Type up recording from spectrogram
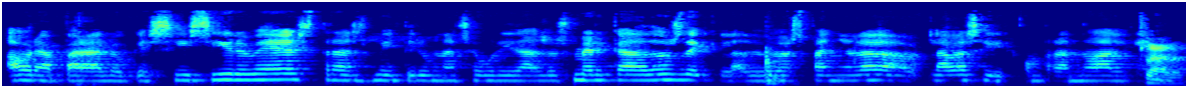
Ahora, para lo que sí sirve es transmitir una seguridad a los mercados de que la deuda española la, va a seguir comprando alguien. Claro.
